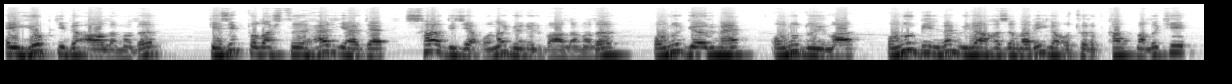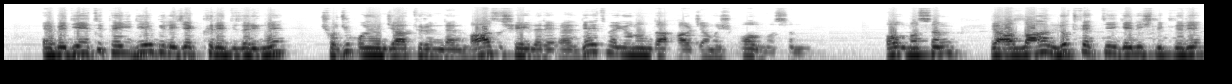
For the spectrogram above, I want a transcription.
Eyüp gibi ağlamalı, gezip dolaştığı her yerde sadece ona gönül bağlamalı, onu görme, onu duyma, onu bilme mülahazalarıyla oturup kalkmalı ki ebediyeti peyleyebilecek kredilerini çocuk oyuncağı türünden bazı şeyleri elde etme yolunda harcamış olmasın. Olmasın ve Allah'ın lütfettiği genişlikleri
